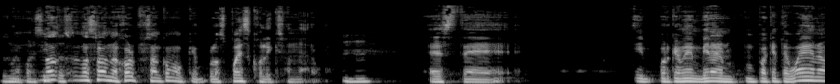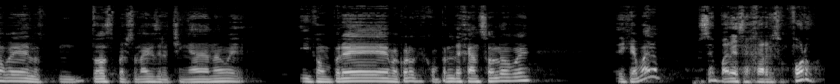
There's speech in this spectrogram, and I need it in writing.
los No, mejorcitos. no son los mejores, pues son como que los puedes coleccionar, güey. Este... Y porque ven- vienen un paquete bueno, güey, los, todos los personajes de la chingada, ¿no, güey? Y compré, me acuerdo que compré el de Han Solo, güey. Y dije, bueno, pues se parece a Harrison Ford, güey.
